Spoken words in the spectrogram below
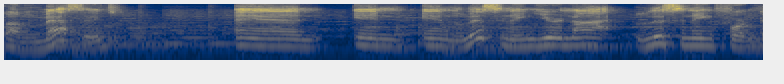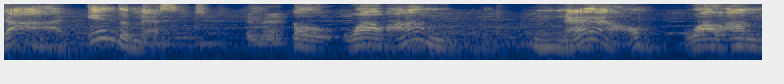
a message, and in in listening, you're not listening for God in the message. Amen. So while I'm now, while I'm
